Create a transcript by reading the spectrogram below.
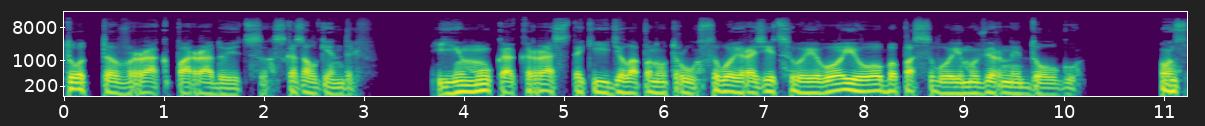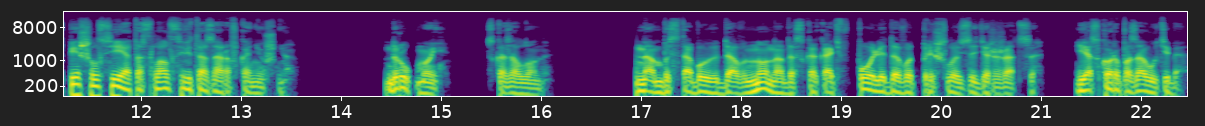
«Тот-то враг порадуется», — сказал Гэндальф. «Ему как раз такие дела по нутру, свой разит своего, и оба по-своему верны долгу». Он спешился и отослал Светозара в конюшню. «Друг мой», — сказал он, — «нам бы с тобою давно надо скакать в поле, да вот пришлось задержаться. Я скоро позову тебя».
